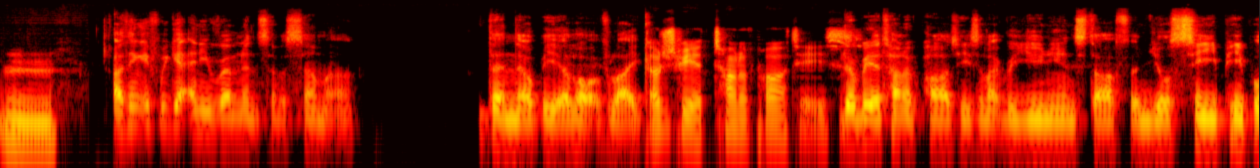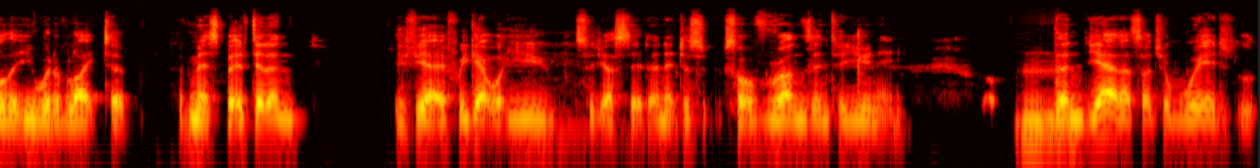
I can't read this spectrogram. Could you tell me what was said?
Mm, I think if we get any remnants of a summer, then there'll be a lot of like There'll just be a ton of parties. there'll be a ton of parties and like reunion stuff, and you'll see people that you would have liked to have missed. But if Dylan, if yeah, if we get what you suggested and it just sort of runs into uni, Mm. then yeah, that's such a weird l-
